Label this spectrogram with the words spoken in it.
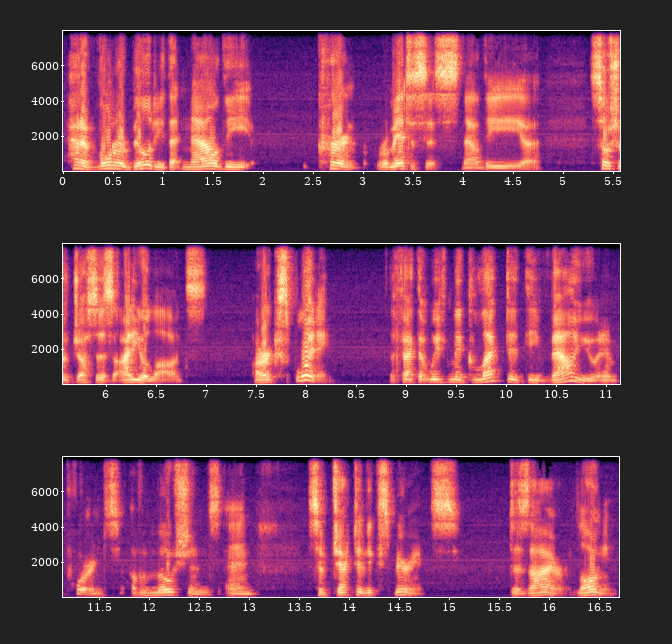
had a vulnerability that now the current romanticists, now the uh, social justice ideologues, are exploiting. The fact that we've neglected the value and importance of emotions and subjective experience, desire, longing.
